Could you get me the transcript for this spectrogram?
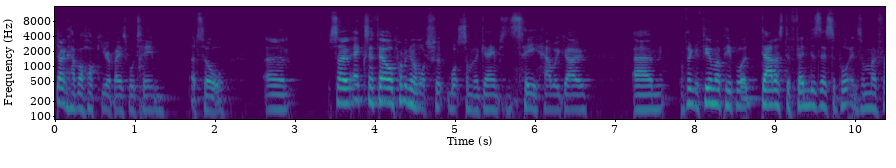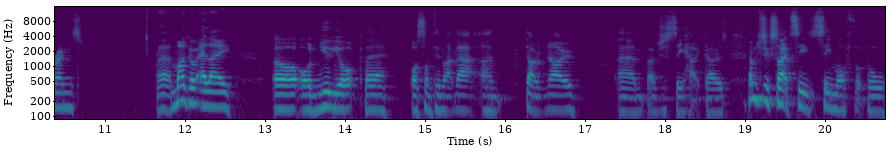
Don't have a hockey or baseball team at all. Um, so XFL, probably going to watch watch some of the games and see how we go. Um, I think a few of my people Dallas Defenders. They're supporting some of my friends. Uh, might go LA or, or, New York there or something like that. I don't know, um, but I'll just see how it goes. I'm just excited to see see more football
